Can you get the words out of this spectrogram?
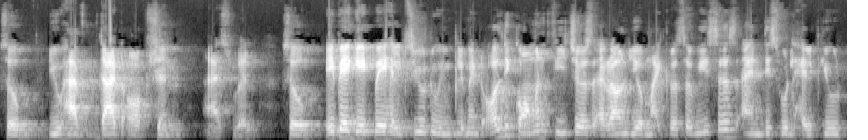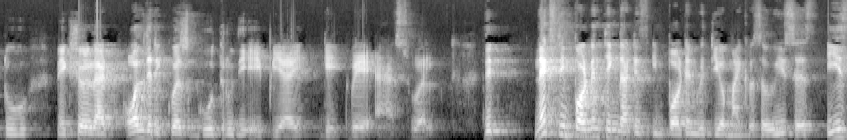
So you have that option as well. So API Gateway helps you to implement all the common features around your microservices and this will help you to make sure that all the requests go through the API Gateway as well. The next important thing that is important with your microservices is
